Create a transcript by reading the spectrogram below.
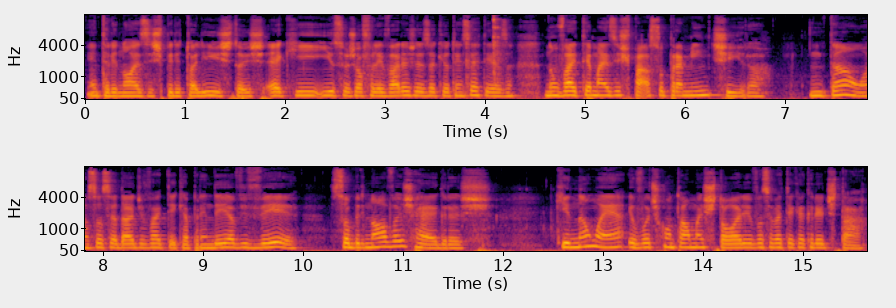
entre nós espiritualistas é que isso eu já falei várias vezes aqui, eu tenho certeza, não vai ter mais espaço para mentira. Então, a sociedade vai ter que aprender a viver sobre novas regras, que não é, eu vou te contar uma história e você vai ter que acreditar.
